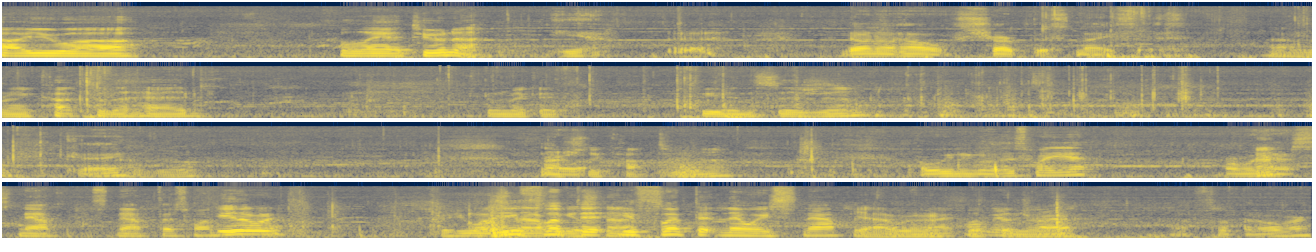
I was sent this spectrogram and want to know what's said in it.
how you uh, fillet a tuna. Yeah. Don't know how sharp this knife is. Uh, we're gonna cut to the head. Gonna make a clean incision. Okay. There we go. Freshly caught tuna. Are we gonna go this way yet? Or are we Huh? gonna snap snap this one? Either way. If you want you snap, we flipped it. snap. You flipped it, and then we snapped. Yeah, it. we're gonna Alright, flip we're it gonna now. try it. Flip it over.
